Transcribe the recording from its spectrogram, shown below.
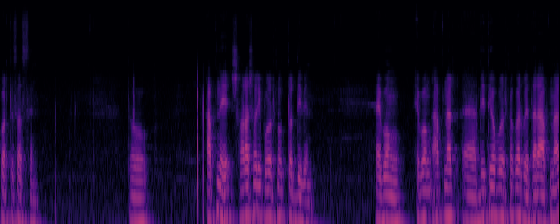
করতে চাচ্ছেন? তো আপনি সরাসরি প্রশ্ন উত্তর দিবেন এবং এবং আপনার দ্বিতীয় প্রশ্ন করবে, তারা আপনার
